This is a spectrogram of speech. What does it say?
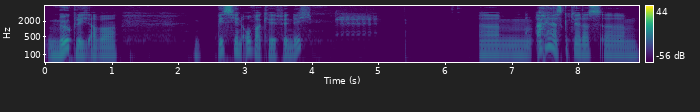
möglich, aber ein bisschen Overkill, finde ich. Ähm, ach ja, es gibt ja das ähm,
